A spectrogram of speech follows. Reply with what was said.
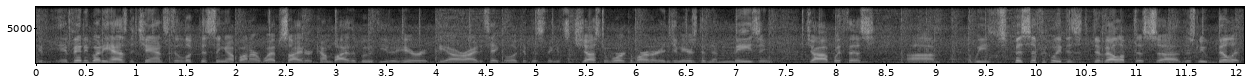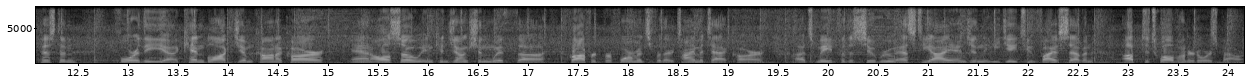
if, if, anybody has the chance to look this thing up on our website or come by the booth either here at PRI to take a look at this thing, it's just a work of art. Our engineers did an amazing job with this. Um, we specifically developed this, uh, this new billet piston for the uh, Ken Block Gymkhana car and also in conjunction with uh, Crawford Performance for their Time Attack car. Uh, it's made for the Subaru STI engine, the EJ257, up to 1200 horsepower.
